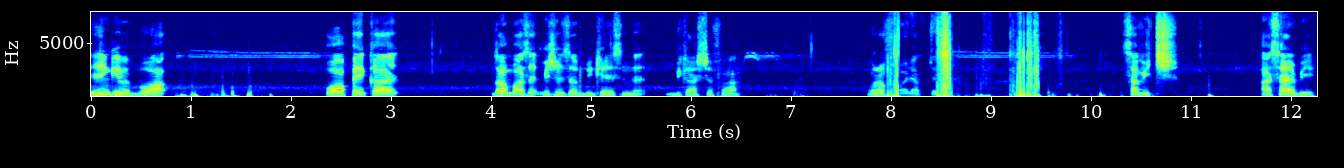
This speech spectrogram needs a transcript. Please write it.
Dediğim gibi bu bu APK'dan bahsetmiştim size bir keresinde birkaç defa. Burada faul yaptık. Savic. Aserbi.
